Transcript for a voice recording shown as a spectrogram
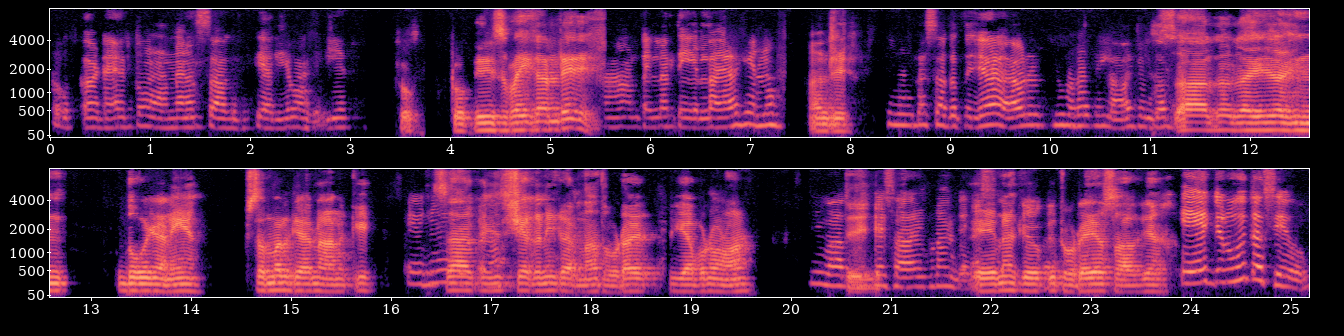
ਟੋਕਾ ਡੈਣ ਤੋਂ ਆਉਣਾ ਸਾਗ ਦੀ ਤਿਆਰੀ ਹੋਣ ਲੱਗੀ ਹੈ ਟੋ- ਟੋਪੀ ਦੀ ਸਫ਼ਾਈ ਕਰਨ ਦੇ ਜੇ? ਹਾਂ ਪਹਿਲਾਂ ਤੇਲ ਲਾਇਆ ਸੀ ਇਹਨੂੰ। ਹਾਂਜੀ। ਹੁਣ ਤਾਂ ਸਗਤ ਜਾ ਔਰ ਥੋੜਾ ਜਿਹਾ ਲਾ ਜੂਗਾ ਸਾਗ ਗਏ ਅਸੀਂ ਦੋ ਜਾਣੇ ਆ। ਸਮਰ ਗਿਆ ਨਾਨਕੇ। ਸਾਗ ਸ਼ਗਨ ਹੀ ਕਰਨਾ ਥੋੜਾ ਜਿਹਾ ਬਣਾਉਣਾ। ਤੇ ਤੇ ਸਾਰੇ ਬਣਾਉਂਦੇ ਨੇ। ਇਹ ਨਾ ਕਿਉਂਕਿ ਥੋੜਾ ਜਿਹਾ ਸਾਗ ਆ ਇਹ ਜ਼ਰੂਰ ਦੱਸਿਓ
